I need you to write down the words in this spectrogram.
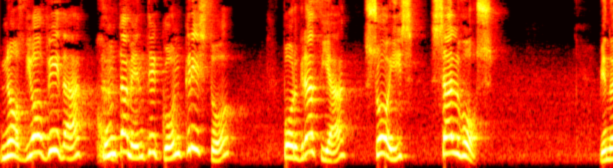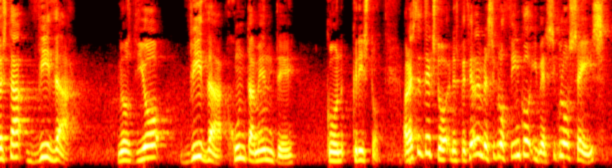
nos dio vida juntamente con Cristo, por gracia sois salvos. Viendo esta vida nos dio vida juntamente con Cristo. Ahora, este texto, en especial en versículo 5 y versículo 6,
